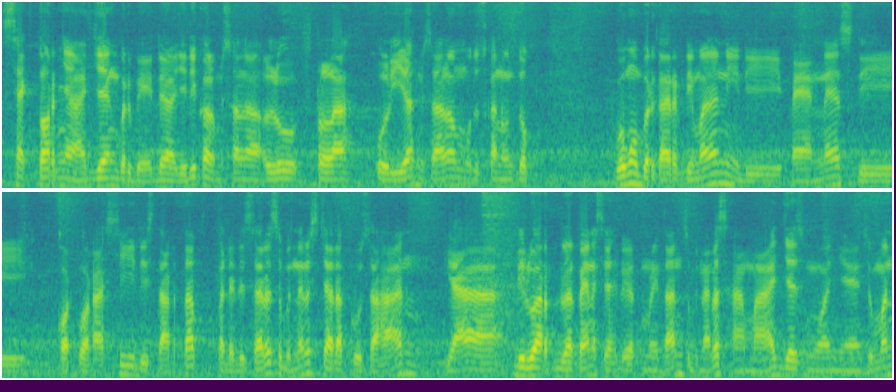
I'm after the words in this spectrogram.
sektornya aja yang berbeda. Jadi kalau misalnya lu setelah kuliah misalnya memutuskan untuk gue mau berkarir di mana nih? Di PNS di korporasi di startup. Pada dasarnya sebenarnya secara perusahaan ya di luar di luar PNS ya di luar pemerintahan sebenarnya sama aja semuanya. Cuman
